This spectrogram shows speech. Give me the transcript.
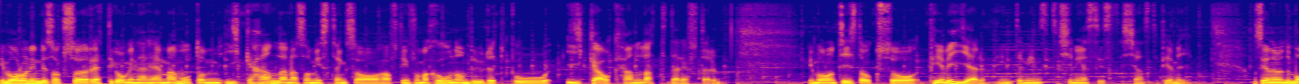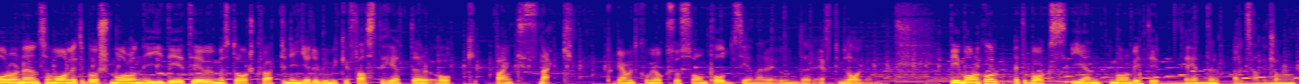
Imorgon inleds också rättegången här hemma mot de ICA-handlarna som misstänks ha haft information om budet på ICA och handlat därefter. Imorgon tisdag också PMI, inte minst kinesiskt tjänste-PMI. Och senare under morgonen som vanligt i Börsmorgon i DTV med start kvart i nio. Det blir mycket fastigheter och banksnack. Programmet kommer också som podd senare under eftermiddagen. Det är Morgonkoll. Jag är tillbaka igen imorgon bitti. Jag heter Alexander Klar.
